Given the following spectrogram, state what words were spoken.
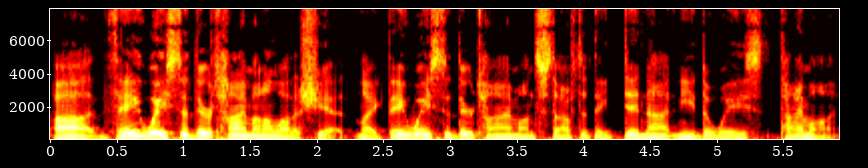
uh, they wasted their time on a lot of shit. Like they wasted their time on stuff that they did not need to waste time on.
